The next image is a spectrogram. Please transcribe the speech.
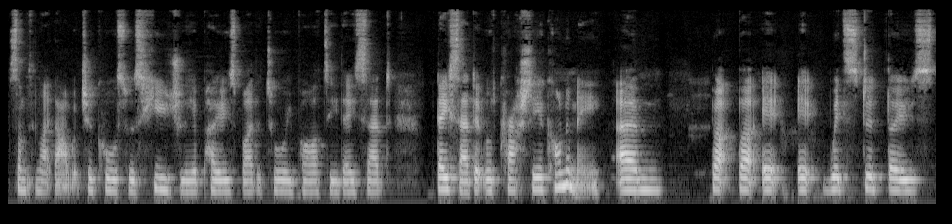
something like that, which of course was hugely opposed by the Tory party. They said they said it would crash the economy, um, but but it it withstood those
